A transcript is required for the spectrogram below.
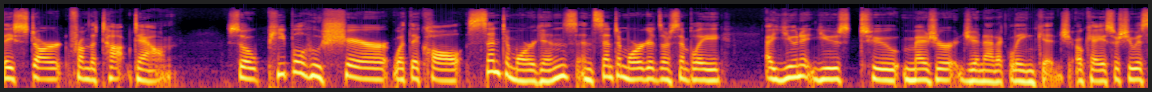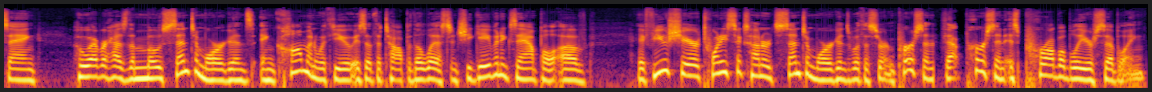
they start from the top down. So people who share what they call centimorgans, and centimorgans are simply a unit used to measure genetic linkage. Okay, so she was saying whoever has the most centimorgans in common with you is at the top of the list. And she gave an example of if you share 2,600 centimorgans with a certain person, that person is probably your sibling.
